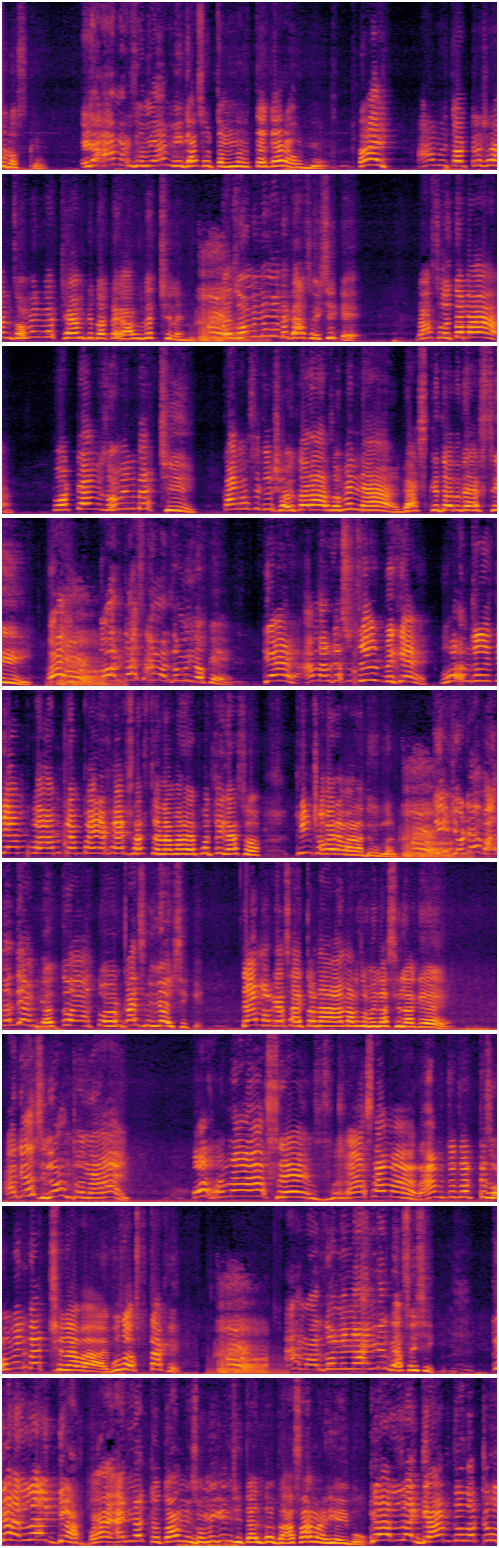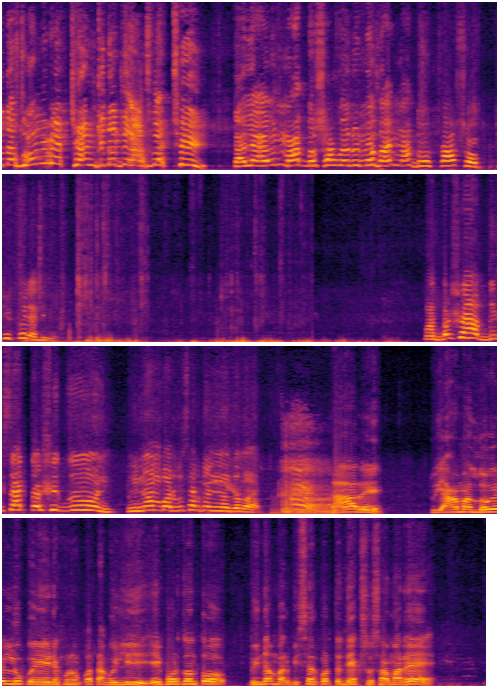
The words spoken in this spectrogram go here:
উঠোসকে এটা আমার জমি, আমি গাছ উঠতাম না তা কারা উঠবো। এই, আমি তো একটা সাম জমিন বেচছি আমি কি তোর একটা গাছ বেচছি তা জমিনের মধ্যে গাছ হয়েছে কে? গাছ হইতো না। তোরটা আমি জমিন বেচছি। কাগজে কি সই করা জমিন না? গাছ কি তোর দেখছি? তোর গাছ আমার জমিন ওকে কে? আমার গাছ তুই উঠবি কে? ওখান যদি তুই আম আম পাই রাখা সাচ্ছিল আমার প্রতি গাছ তিনশো করে ভাড়া দিউল লাগে তিনশো টাকা ভাড়া দিয়ে আমি তো তোর গাছ নিয়ে কে? তে আমার গাছ আইতো না, আমার জমিন আছে লাগে। ছিলাম তো নাই। ও না আছে গাছ আমার। আমি তো একটা জমিন পাচ্ছি না ভাই বুঝছ তাকে? আমার জমিন আইনের গাছ হইছে। কি কে লাগা ভাই আইনের তো তো আমি জমি কিনছি, তাহলে তো গাছ আমারই হইব। কে লাগা আমি তো একটা জমি পাচ্ছি, আমি তোর গাছ পাচ্ছি? তাহলে আমি মাছ বসা করে না যাই, মাছ বসা সব ঠিক করে দিব। মাতবার সাহেব বিচার তো শিখুন দুই নম্বর বিচার করে নিয়ে যাবার। না রে তুই আমার লগের লোক এটা কোনো কথা কইলি? এই পর্যন্ত দুই নাম্বার বিচার করতে দেখছস আমারে?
